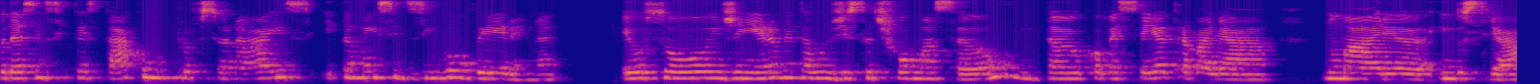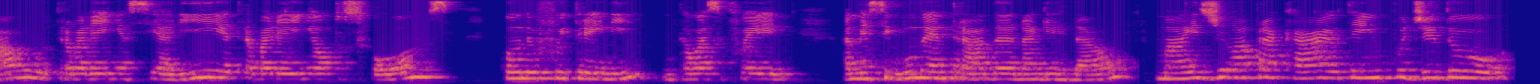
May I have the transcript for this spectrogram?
pudessem se testar como profissionais e também se desenvolverem, né? Eu sou engenheira metalurgista de formação, então eu comecei a trabalhar numa área industrial, eu trabalhei em aciaria, trabalhei em altos fornos, quando eu fui trainee, então essa foi a minha segunda entrada na Gerdau, mas de lá para cá eu tenho podido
